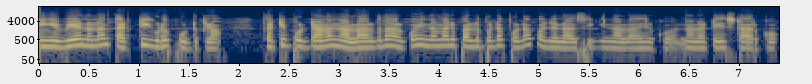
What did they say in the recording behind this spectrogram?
நீங்கள் வேணும்னா தட்டி கூட போட்டுக்கலாம். தட்டி போட்டாலும் நல்லாயிருக்கு தான் இருக்கும். இந்த மாதிரி பல்லு பட்டா போட்டால் கொஞ்சம் நசுக்கி நல்லா இருக்கும். நல்லா டேஸ்ட்டாக இருக்கும்.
